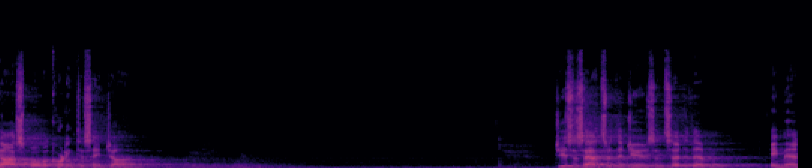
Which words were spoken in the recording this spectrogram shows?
Gospel according to St. John. Jesus answered the Jews and said to them, Amen,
